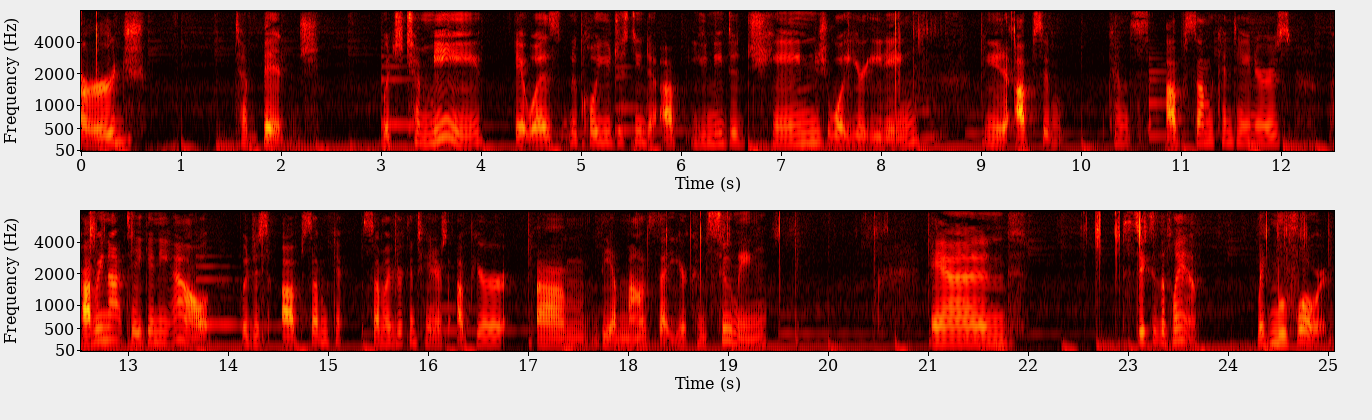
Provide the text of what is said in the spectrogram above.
urge to binge, which to me, it was Nicole, you just need to up, you need to change what you're eating. You need to up some, up some containers, probably not take any out, but just up some, some of your containers, up your, um, the amounts that you're consuming and stick to the plan. Like move forward.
